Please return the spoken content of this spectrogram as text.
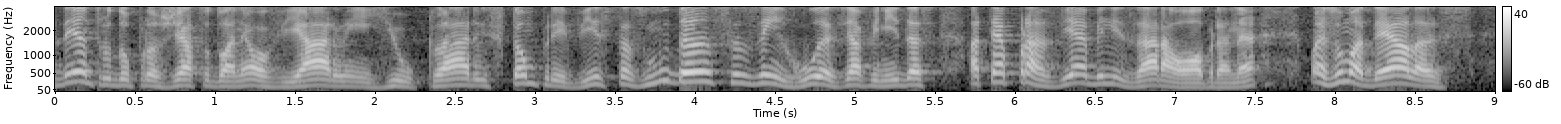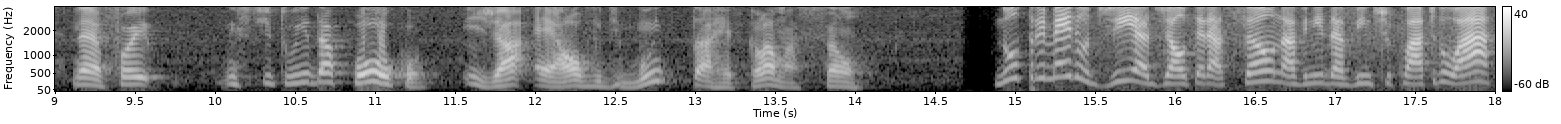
dentro do projeto do Anel Viário em Rio Claro estão previstas mudanças em ruas e avenidas até para viabilizar a obra, né? Mas uma delas né, foi instituída há pouco e já é alvo de muita reclamação. No primeiro dia de alteração na Avenida 24A,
